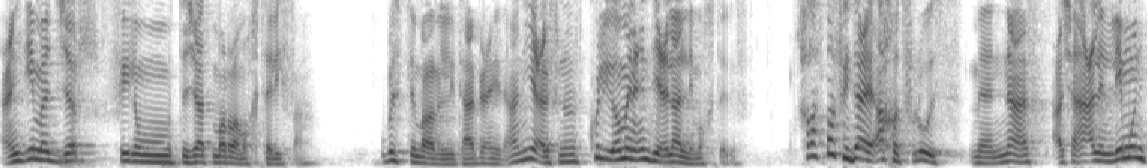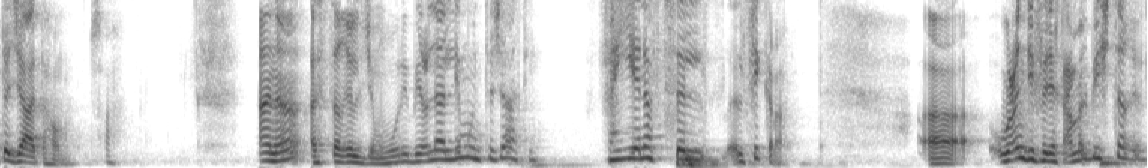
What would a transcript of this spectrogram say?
عندي متجر في له منتجات مرة مختلفة وباستمرار اللي يتابعني الآن يعرف إنه كل يومين عندي إعلان لمختلف خلاص ما في داعي أخذ فلوس من الناس عشان أعلن لمنتجاتهم. صح. أنا أستغل جمهوري بإعلان لمنتجاتي. فهي نفس ال- الفكرة. آه وعندي فريق عمل بيشتغل.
